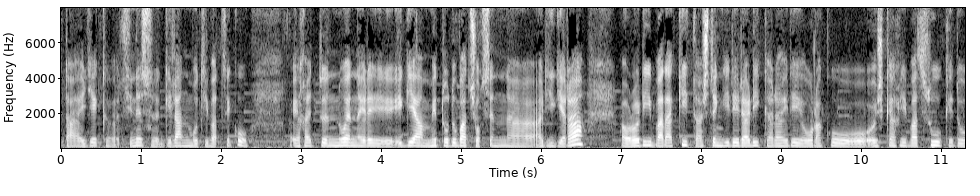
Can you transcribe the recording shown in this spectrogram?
eta eiek eh, zinez gelan motibatzeko. Erraiten nuen ere egia metodo bat sortzen uh, ari gera, hori badakit, hasten girerarik ara ere horako euskarri batzuk edo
